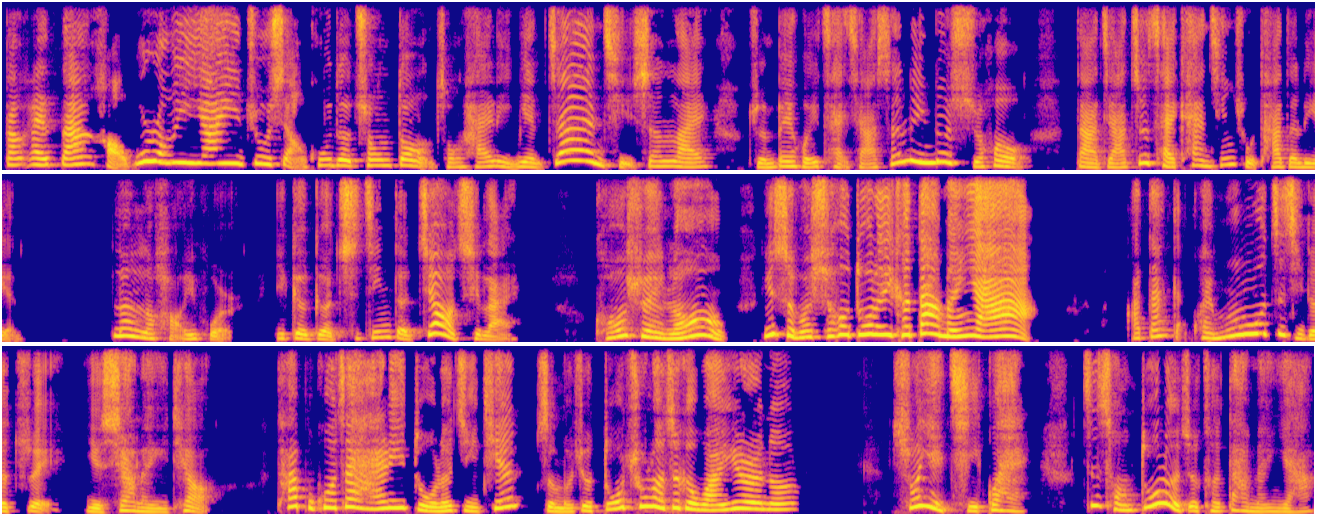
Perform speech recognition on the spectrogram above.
当阿丹好不容易压抑住想哭的冲动，从海里面站起身来，准备回彩霞森林的时候，大家这才看清楚他的脸。愣了好一会儿，一个个吃惊的叫起来：“口水龙，你什么时候多了一颗大门牙？”阿丹赶快摸摸自己的嘴，也吓了一跳。他不过在海里躲了几天，怎么就多出了这个玩意儿呢？说也奇怪，自从多了这颗大门牙，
